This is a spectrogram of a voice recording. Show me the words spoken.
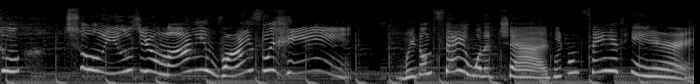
to to use your money wisely. We don't say what a chat. We don't say it here.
